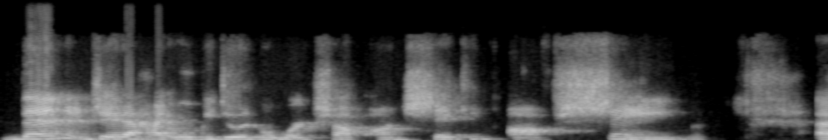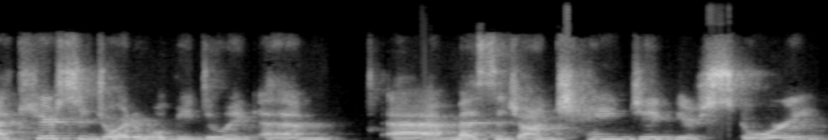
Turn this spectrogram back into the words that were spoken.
Then Jada Height will be doing a workshop on shaking off shame. Uh, Kirsten Jordan will be doing um, message on changing your story.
